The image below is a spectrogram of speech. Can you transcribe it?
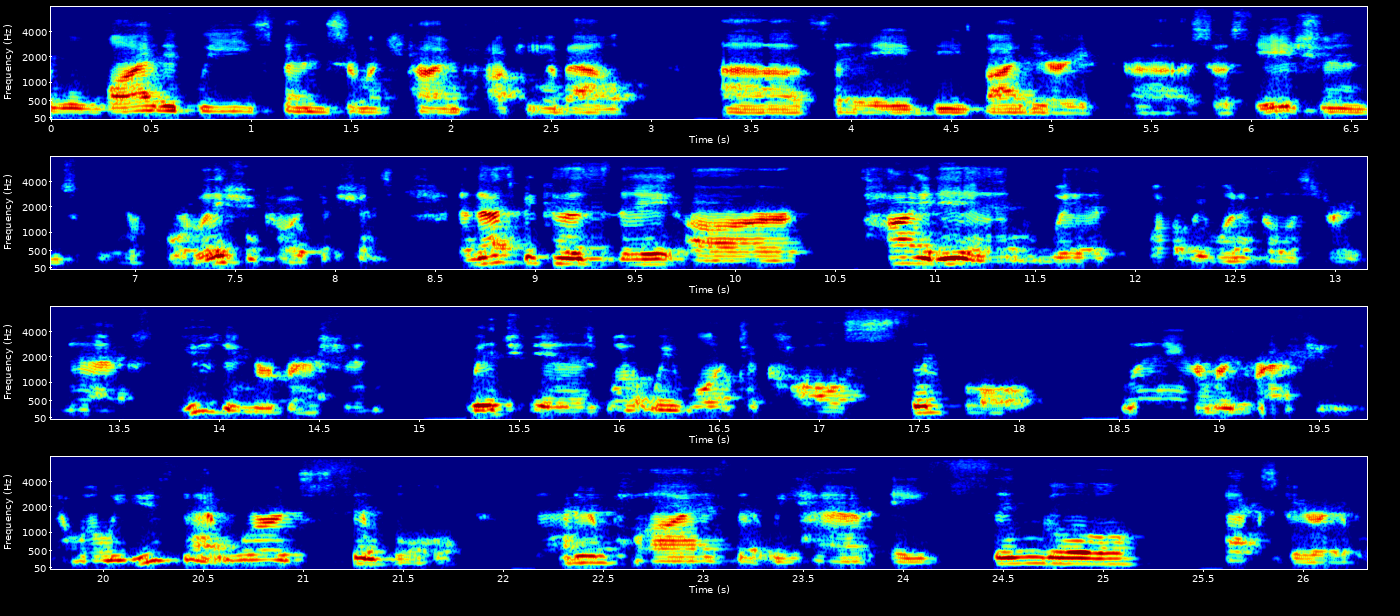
well, why did we spend so much time talking about uh, say these bivariate uh, associations or correlation coefficients. And that's because they are tied in with what we want to illustrate next using regression, which is what we want to call simple linear regression. And when we use that word simple, that implies that we have a single x variable,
